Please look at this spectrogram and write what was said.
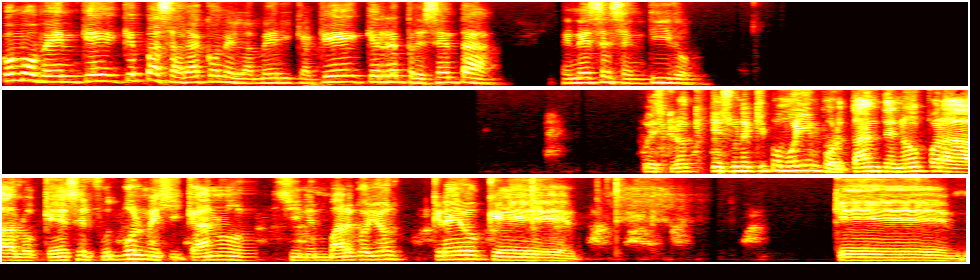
¿Cómo ven? ¿Qué, qué pasará con el América? ¿Qué, ¿Qué representa en ese sentido? Pues creo que es un equipo muy importante, ¿no? Para lo que es el fútbol mexicano. Sin embargo, yo creo que, que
